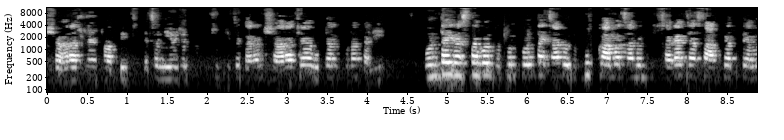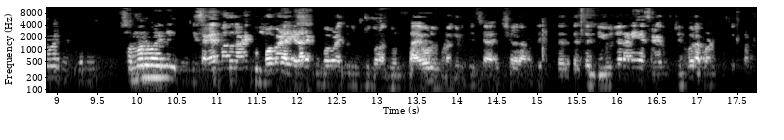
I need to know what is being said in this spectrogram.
शहरातल्या ट्रॅफिक त्याचं नियोजन चुकीचं कारण शहराच्या उड्डाणपुलाखाली कोणताही रस्ता बंद होतो कोणताही चालू होतो खूप कामं चालू होती. सगळ्यात जास्त अपघात त्यामुळे घडलेले. समन्वय नाही. की सगळ्यात महत्वाचं आणि कुंभमेळा येणाऱ्या कुंभमेळ्याच्या दृष्टिकोनातून फ्लायओव्हर होणं गरजेचं आहे शहरामध्ये. तर त्याचं नियोजन आणि या सगळ्या गोष्टींवर आपण focus करणार.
